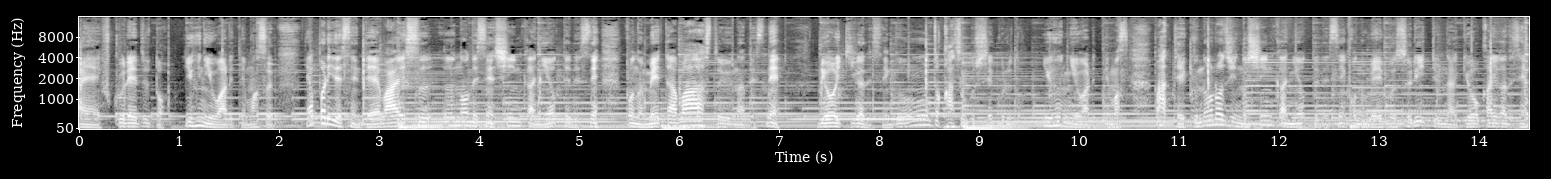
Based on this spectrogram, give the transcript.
えー、膨れるというふうに言われてます。やっぱりですね、デバイスのですね、進化によってですね、このメタバースというのはですね、領域がですね、ぐーんと加速してくるというふうに言われています。まあ、テクノロジーの進化によってですね、この Web3 というのは業界がですね、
